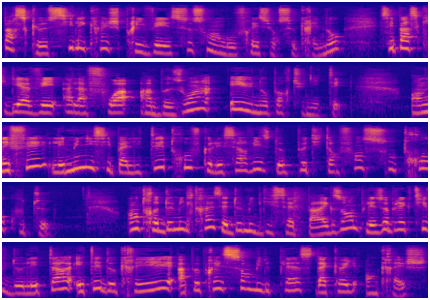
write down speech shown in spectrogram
Parce que si les crèches privées se sont engouffrées sur ce créneau, c'est parce qu'il y avait à la fois un besoin et une opportunité. En effet, les municipalités trouvent que les services de petite enfance sont trop coûteux. Entre 2013 et 2017, par exemple, les objectifs de l'État étaient de créer à peu près 100 000 places d'accueil en crèche.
